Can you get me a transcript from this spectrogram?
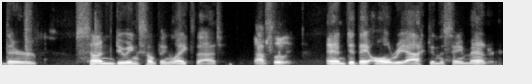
their son doing something like that. Absolutely. and did they all react in the same manner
